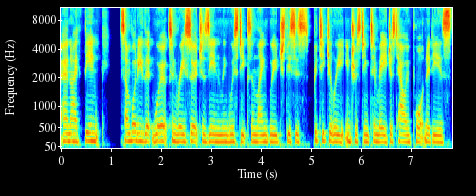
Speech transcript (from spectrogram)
And I think somebody that works and researches in linguistics and language, this is particularly interesting to me, just how important it is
